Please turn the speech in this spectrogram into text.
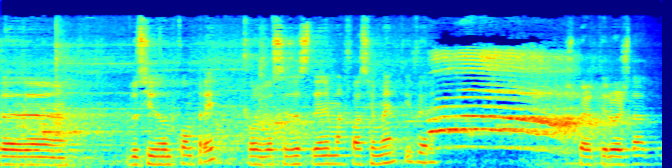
da, do sítio onde comprei, para vocês acederem mais facilmente e verem. Espero ter ajudado.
